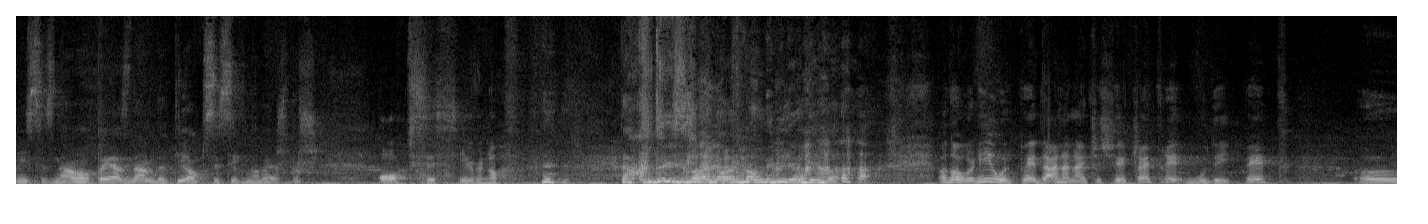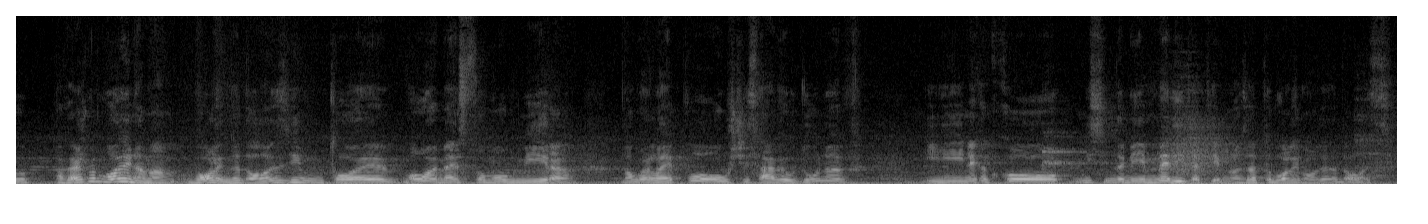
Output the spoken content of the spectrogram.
mi se znamo, pa ja znam da ti obsesivno vežbaš. Obsesivno. Tako da izgleda normalnim ljudima. pa dobro, nije uvek 5 dana, najčešće je 4, bude i 5. Uh, pa vežbam godinama, volim da dolazim, to je, ovo je mesto mog mira. Mnogo je lepo, ušće Save u Dunav i nekako mislim da mi je meditativno, zato volim ovde da dolazim.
